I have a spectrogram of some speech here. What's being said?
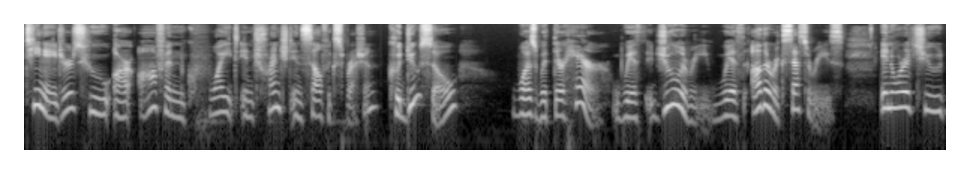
Teenagers who are often quite entrenched in self expression could do so was with their hair, with jewelry, with other accessories, in order to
